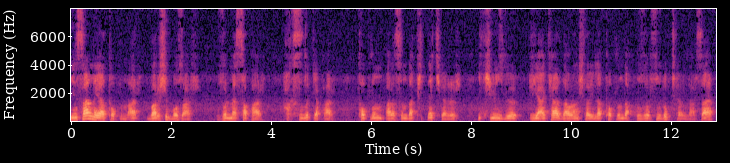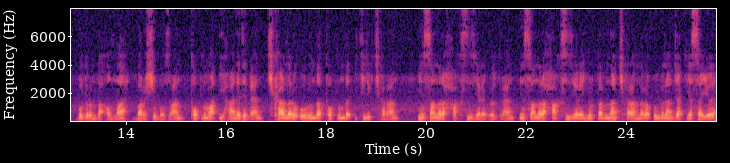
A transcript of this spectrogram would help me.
İnsan veya toplumlar barışı bozar, zulme sapar, haksızlık yapar, toplum arasında fitne çıkarır, ikiyüzlü, riyakar davranışlarıyla toplumda huzursuzluk çıkarırlarsa bu durumda Allah barışı bozan, topluma ihanet eden, çıkarları uğrunda toplumda ikilik çıkaran, insanları haksız yere öldüren, insanları haksız yere yurtlarından çıkaranlara uygulanacak yasayı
